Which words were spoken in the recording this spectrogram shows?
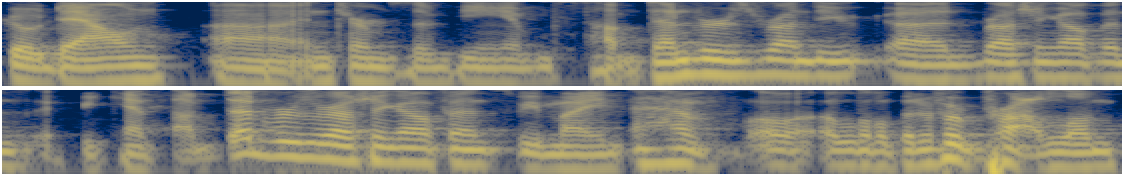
go down uh, in terms of being able to stop Denver's run de- uh, rushing offense. If we can't stop Denver's rushing offense, we might have a, a little bit of a problem.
